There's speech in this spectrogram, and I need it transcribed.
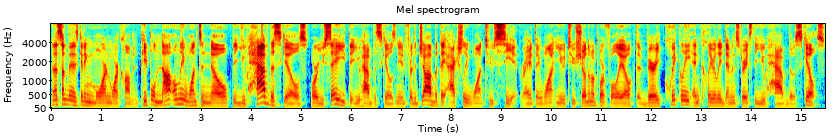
And that's something that's getting more and more common. People not only want to know that you have the skills or you say that you have the skills, skills needed for the job, but they actually want to see it, right? They want you to show them a portfolio that very quickly and clearly demonstrates that you have those skills.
